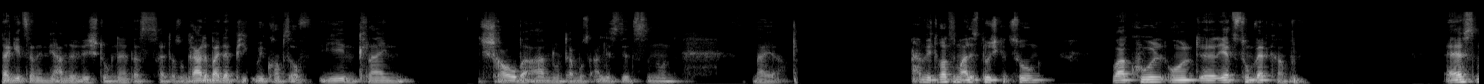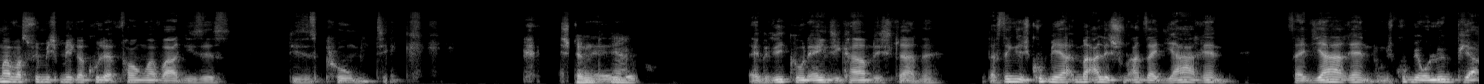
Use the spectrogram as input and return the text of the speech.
Da geht es dann in die andere Richtung. Ne? Das ist halt so. Gerade bei der Peak Week kommt es auf jeden kleinen Schraube an und da muss alles sitzen und naja. Haben wir trotzdem alles durchgezogen. War cool und äh, jetzt zum Wettkampf. Erstmal, was für mich mega coole Erfahrung war, war dieses, dieses Pro-Meeting. Stimmt, Ey, ja. Enrico und Angie kamen nicht klar, ne? Das Ding ist, ich gucke mir ja immer alles schon an, seit Jahren. Seit Jahren. Und ich gucke mir Olympia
